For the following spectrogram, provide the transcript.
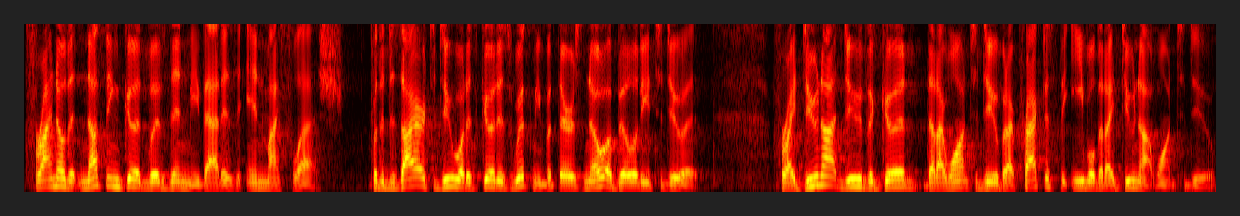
For I know that nothing good lives in me, that is, in my flesh. For the desire to do what is good is with me, but there is no ability to do it. For I do not do the good that I want to do, but I practice the evil that I do not want to do.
